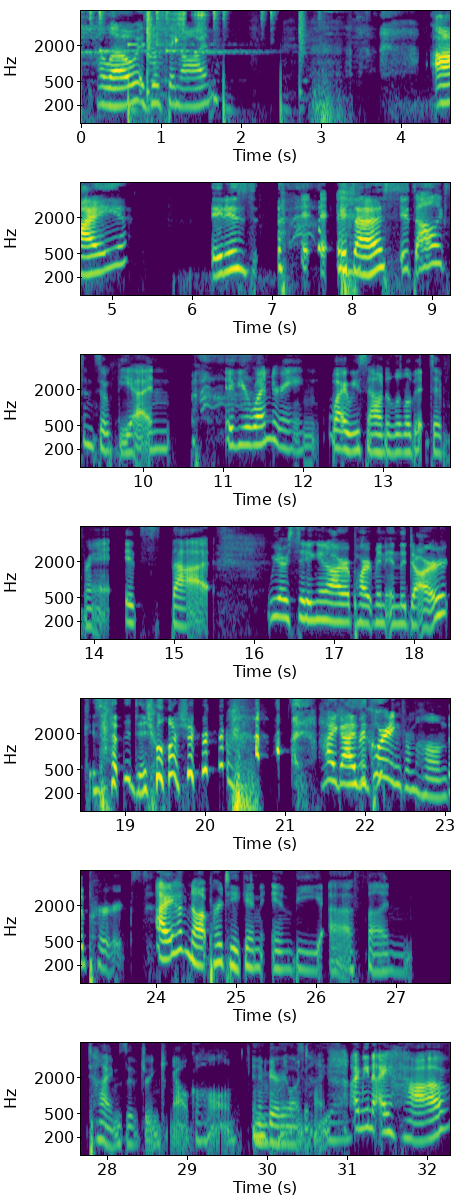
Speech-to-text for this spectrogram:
Hello, is this thing on? I. It is. It's us. It's Alex and Sophia. And if you're wondering why we sound a little bit different, it's that We are sitting in our apartment in the dark. Is that the dishwasher? Hi, guys. recording from home, the perks. I have not partaken in the uh, fun times of drinking alcohol in a mm, very long time. yeah. I mean, I have,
